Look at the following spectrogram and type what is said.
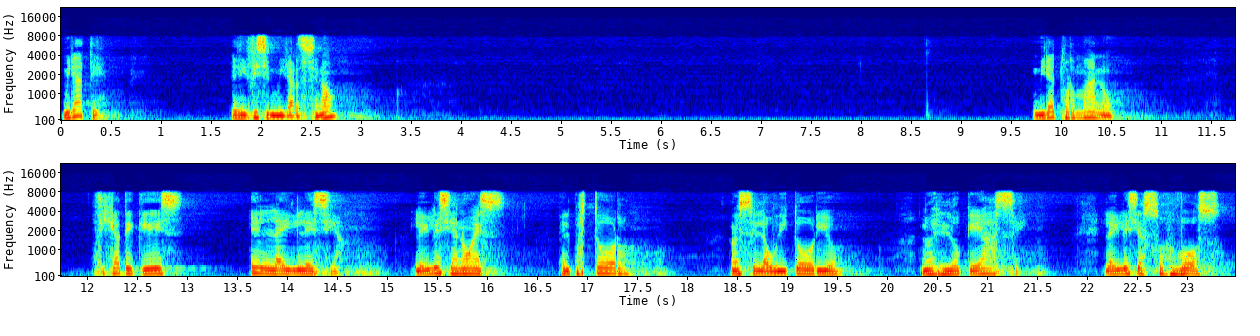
Mirate. Es difícil mirarse, ¿no? Mira a tu hermano. Fíjate que es él la iglesia. La iglesia no es el pastor, no es el auditorio, no es lo que hace. La iglesia sos vos,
